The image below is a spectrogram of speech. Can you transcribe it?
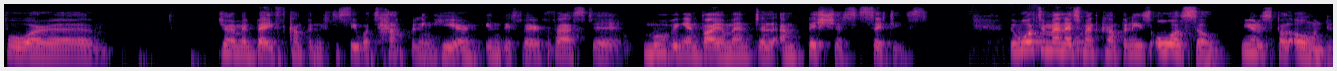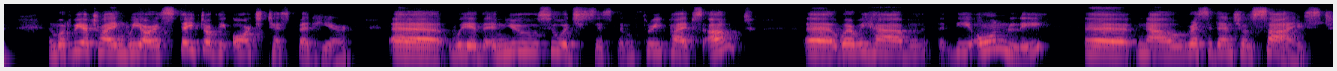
for um, German-based companies to see what's happening here in this very fast-moving, uh, environmental, ambitious cities. The water management company is also municipal-owned, and what we are trying, we are a state-of-the-art test bed here uh, with a new sewage system, three pipes out, uh, where we have the only uh, now residential sized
